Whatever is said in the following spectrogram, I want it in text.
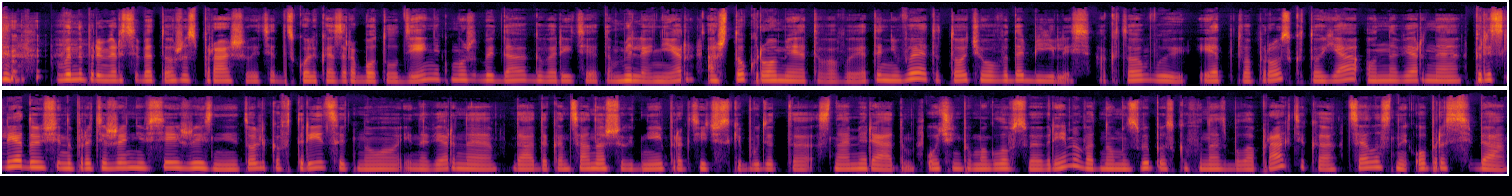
Вы, например, себя тоже спрашиваете, сколько я заработал денег, может быть, да, говорите, это миллионер. А что кроме этого вы? Это не вы, это то, чего вы добились. А кто вы? И этот вопрос, кто я, он, наверное, преследующий на протяжении всей жизни, не только в 30, но и, наверное, да, до конца наших дней практически будет э, с нами рядом. Очень помогло в свое время. В одном из выпусков у нас была практика «Целостный образ себя».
